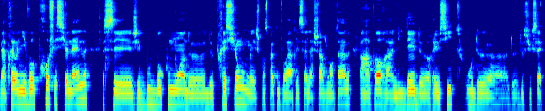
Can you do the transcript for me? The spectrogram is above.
Mais après au niveau professionnel, c'est j'ai beaucoup moins de, de, pression, mais je pense pas qu'on pourrait appeler ça de la charge mentale par rapport à l'idée de réussite ou de, de, de succès.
